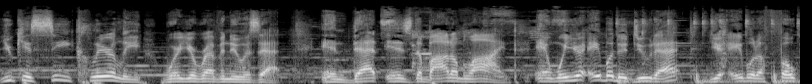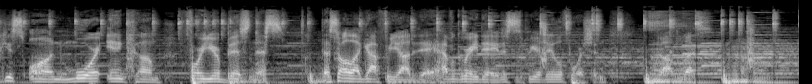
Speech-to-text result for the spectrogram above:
you can see clearly where your revenue is at. And that is the bottom line. And when you're able to do that, you're able to focus on more income for your business. That's all I got for y'all today. Have a great day. This is Pierre De La Fortune. God bless.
